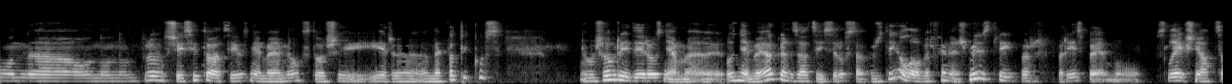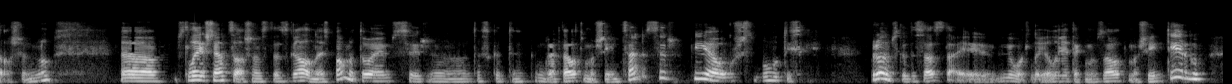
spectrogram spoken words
Un, un, un, un, protams, šī situācija uzņēmējiem ilgstoši ir nepatikusi. Un šobrīd ir uzņēmē, uzņēmēja organizācijas ir uzsākušas dialogu ar Finanšu ministriju par, par iespējamu sliekšņu atcelšanu. Nu, uh, sliekšņa atcelšanas tas galvenais pamatojums ir tas, ka pirmkārt automašīnu cenas ir pieaugušas būtiski. Protams, ka tas atstāja ļoti lielu ietekmi uz automašīnu tirgu. Uh,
